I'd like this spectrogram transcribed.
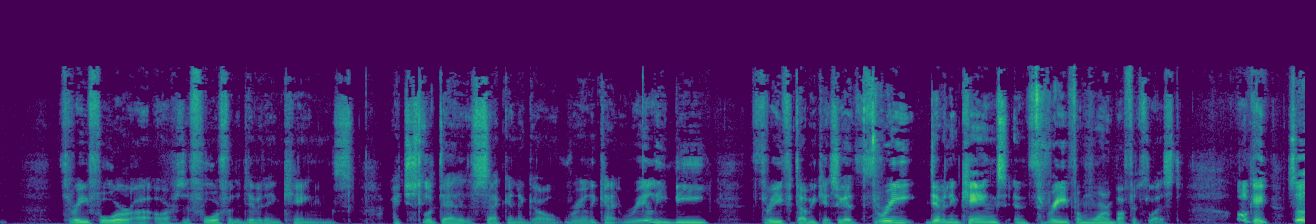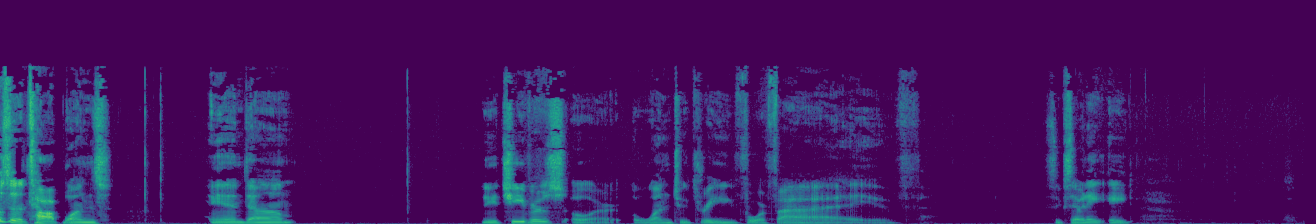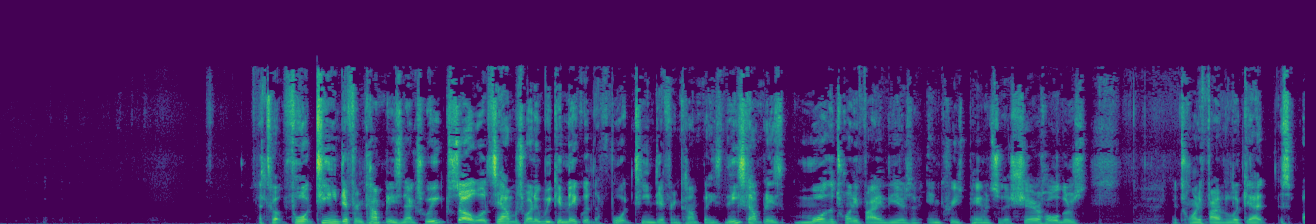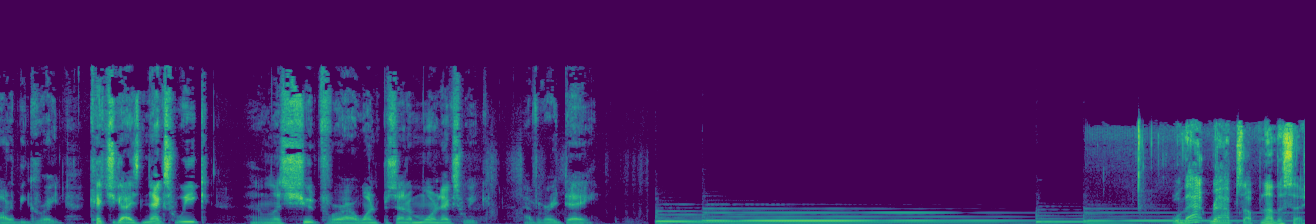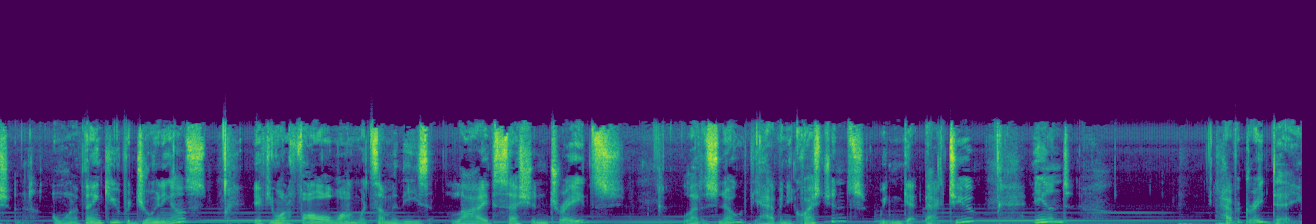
three for, uh, or is it four for the Dividend Kings? I just looked at it a second ago. Really, can it really be three for WK? So you got three Dividend Kings and three from Warren Buffett's list. Okay, so those are the top ones. And um, the achievers are one, two, three, four, five, six, seven, eight, eight. That's about 14 different companies next week. So let's see how much money we can make with the 14 different companies. These companies, more than 25 years of increased payments to their shareholders. At 25 to look at, this ought to be great. Catch you guys next week, and let's shoot for our 1% or more next week. Have a great day. Well, that wraps up another session. I want to thank you for joining us. If you want to follow along with some of these live session trades, let us know. If you have any questions, we can get back to you. And have a great day.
